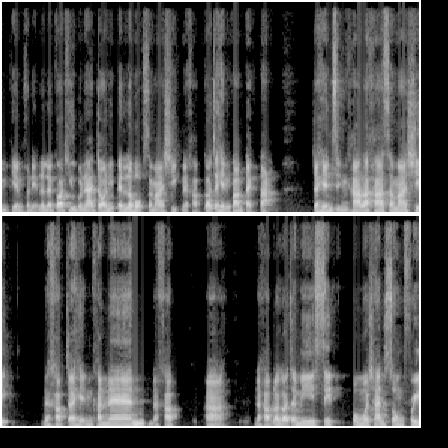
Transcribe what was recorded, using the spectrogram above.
MPM Connect เลยแล้วก็ที่อยู่บนหน้าจอนี่เป็นระบบสมาชิกนะครับ ก็จะเห็นความแตกต่าง จะเห็นสินค้าราคาสมาชิกนะครับ จะเห็นคะแนนอืมนะครับอ่านะครับ แล้วก็จะมีสิทธิ์โปรโมชั่นส่งฟรี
